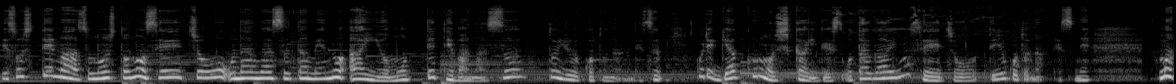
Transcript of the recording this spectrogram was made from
でそしてまあその人の成長を促すための愛を持って手放す。ということなんです。これ逆もしかりです。お互いの成長っていうことなんですね。まあ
